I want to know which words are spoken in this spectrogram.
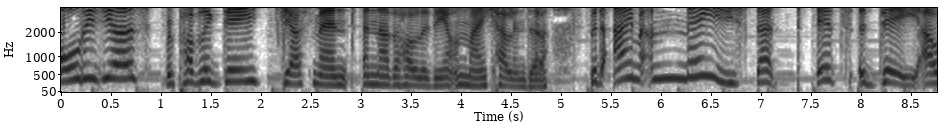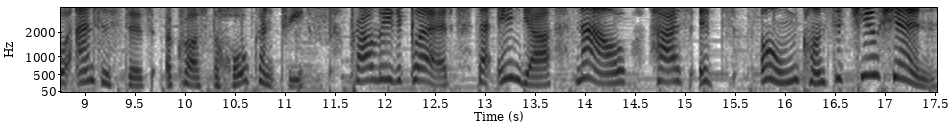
All these years, Republic Day just meant another holiday on my calendar. But I'm amazed that it's a day our ancestors across the whole country proudly declared that India now has its own constitution.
